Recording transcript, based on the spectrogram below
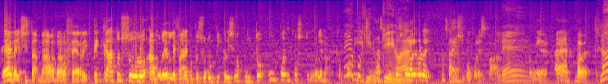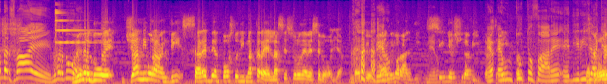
Eh beh, ci sta, brava, brava Ferri. Peccato solo a volerle fare proprio solo un piccolissimo punto, un po' di postura le manca. Un Eh, po' un pochino. Un pochino, Un Stai su con quelle spalle. Eh. Come- eh, vabbè. Number 2, numero 2. Numero 2, Gianni Morandi sarebbe al posto di Mattarella se solo ne avesse voglia. Proprio. Gianni Morandi, insegnaci la vita. È, è un tuttofare e dirige anche, il tra-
